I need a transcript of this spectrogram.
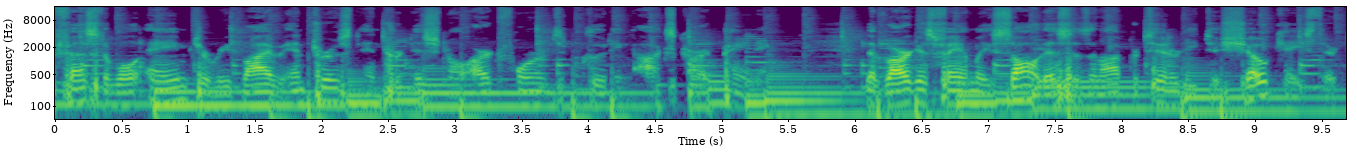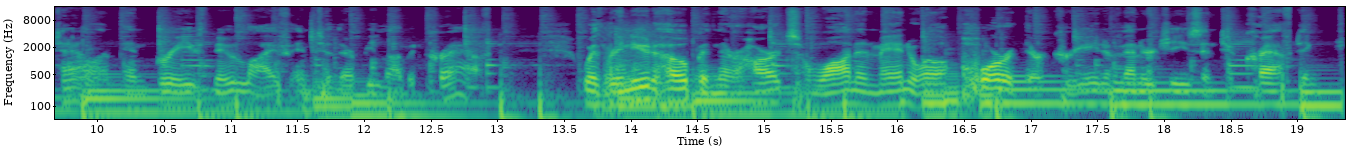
The festival aimed to revive interest in traditional art forms, including ox cart painting. The Vargas family saw this as an opportunity to showcase their talent and breathe new life into their beloved craft. With renewed hope in their hearts, Juan and Manuel poured their creative energies into crafting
